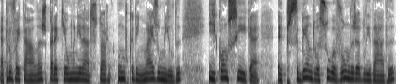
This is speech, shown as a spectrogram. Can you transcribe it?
aproveitá-las para que a humanidade se torne um bocadinho mais humilde e consiga, eh, percebendo a sua vulnerabilidade,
